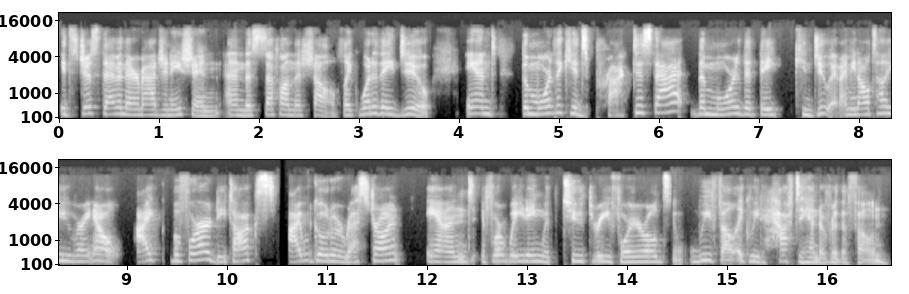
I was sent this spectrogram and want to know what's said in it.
it's just them and their imagination and the stuff on the shelf? Like what do they do? And the more the kids practice that the more that they can do it. I mean i'll tell you right now i before our detox i would go to a restaurant and if we're waiting with two, three, four year olds, we felt like we'd have to hand over the phone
